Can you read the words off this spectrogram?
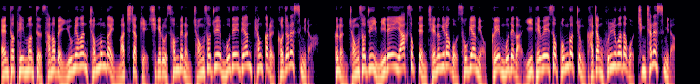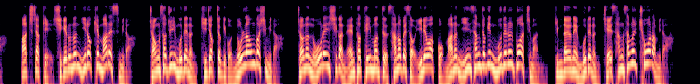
엔터테인먼트 산업의 유명한 전문가인 마치자키 시게루 선배는 정서주의 무대에 대한 평가를 거절했습니다. 그는 정서주의 미래에 약속된 재능이라고 소개하며 그의 무대가 이 대회에서 본 것 중 가장 훌륭하다고 칭찬했습니다. 마치자키 시게루는 이렇게 말했습니다. 정서주의 무대는 기적적이고 놀라운 것입니다. 저는 오랜 시간 엔터테인먼트 산업에서 일해왔고 많은 인상적인 무대를 보았지만 김다연의 무대는 제 상상을 초월합니다.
